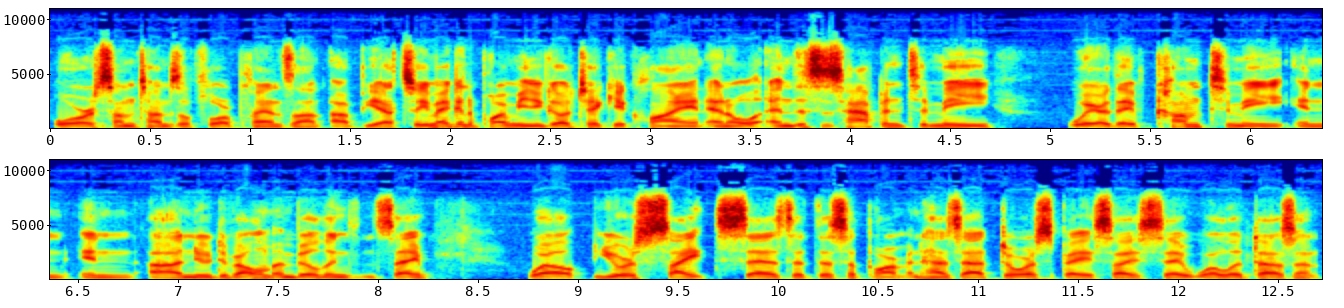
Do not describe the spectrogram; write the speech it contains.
or sometimes the floor plan's not up yet. So you make an appointment, you go take your client, and all, and this has happened to me where they've come to me in in uh, new development buildings and say, well, your site says that this apartment has outdoor space. I say, well, it doesn't.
